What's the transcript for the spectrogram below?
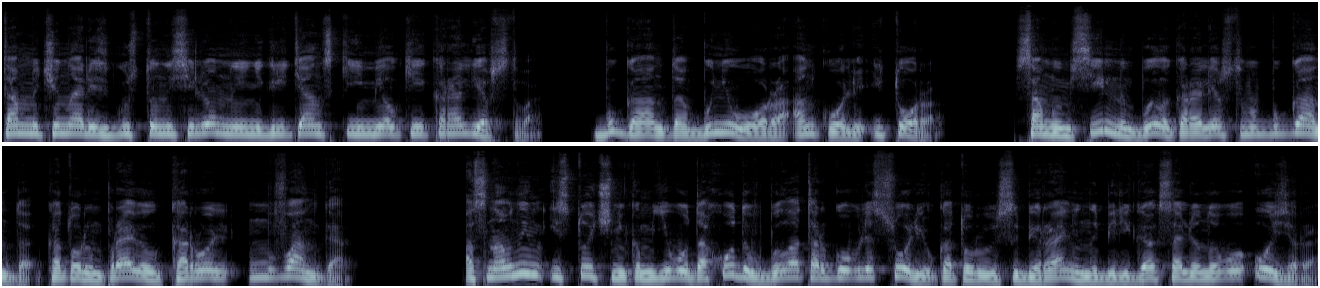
Там начинались густонаселенные негритянские мелкие королевства – Буганда, Буниора, Анколи и Тора. Самым сильным было королевство Буганда, которым правил король Мванга. Основным источником его доходов была торговля солью, которую собирали на берегах соленого озера,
